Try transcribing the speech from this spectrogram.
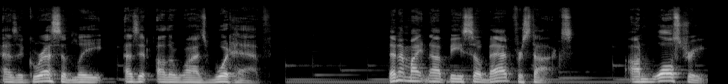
as aggressively as it otherwise would have? Then it might not be so bad for stocks. On Wall Street,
